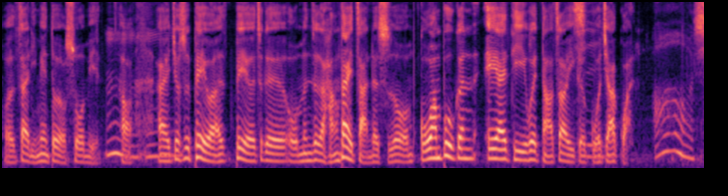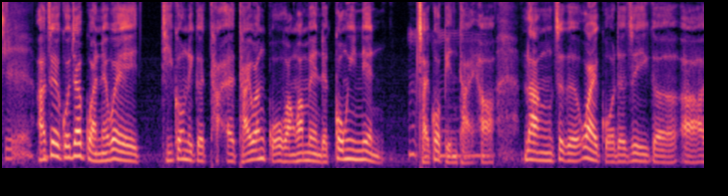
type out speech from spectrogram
我在里面都有说明。嗯好、还有就是配合配合这个我们这个航太展的时候，我们国防部跟 AIT 会打造一个国家馆。哦，是。啊，这个国家馆呢会提供一个台呃台湾国防方面的供应链采购平台哈、让这个外国的这个啊、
